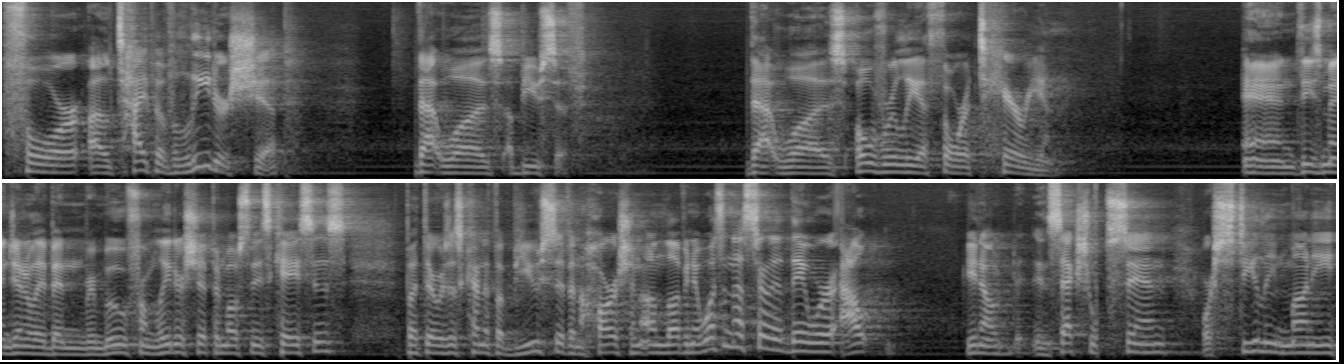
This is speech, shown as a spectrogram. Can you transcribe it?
for a type of leadership that was abusive, that was overly authoritarian. And these men generally have been removed from leadership in most of these cases but there was this kind of abusive and harsh and unloving. It wasn't necessarily that they were out, you know, in sexual sin or stealing money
